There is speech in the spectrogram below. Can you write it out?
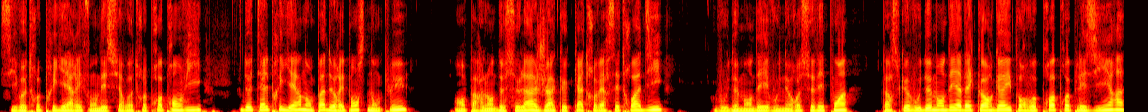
Si votre prière est fondée sur votre propre envie, de telles prières n'ont pas de réponse non plus. En parlant de cela, Jacques 4 verset 3 dit Vous demandez, vous ne recevez point, parce que vous demandez avec orgueil pour vos propres plaisirs.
